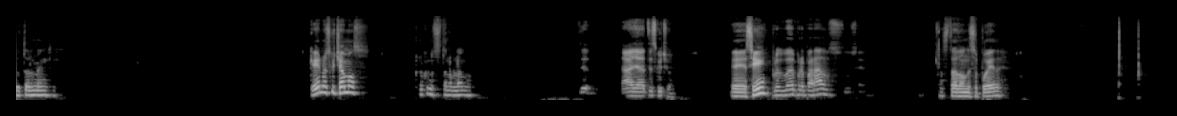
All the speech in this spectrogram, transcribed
totalmente. ¿Qué? ¿No escuchamos? Creo que nos están hablando. Ah, ya te escucho. Eh, ¿sí? Pre- bueno, preparados. o sea. Hasta donde se puede.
